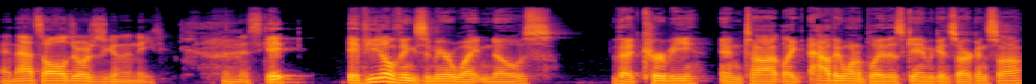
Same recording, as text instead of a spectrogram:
And that's all George is going to need in this game. It, if you don't think Zamir White knows that Kirby and Todd, like how they want to play this game against Arkansas,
